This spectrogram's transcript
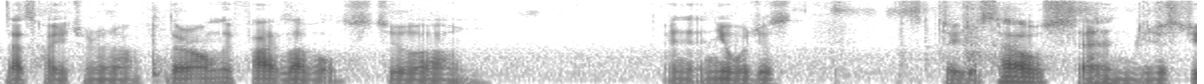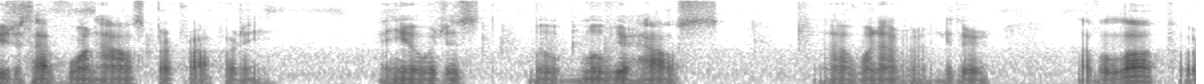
That's how you turn it off. There are only five levels to, um, and, and you would just take this house and you just you just have one house per property, and you would just move move your house uh, whenever either level up or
